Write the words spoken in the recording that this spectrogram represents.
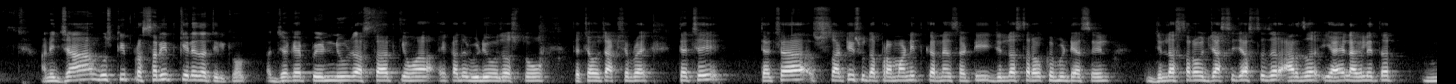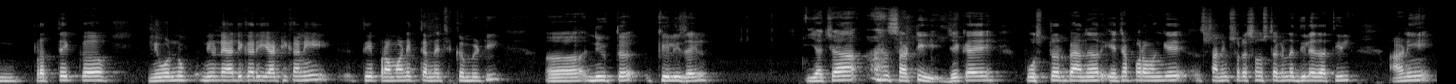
आणि ज्या गोष्टी प्रसारित केल्या जातील किंवा ज्या काही पेड न्यूज असतात किंवा एखादा व्हिडिओज असतो त्याच्यावरचे आक्षेप आहे त्याचे त्याच्यासाठी सुद्धा प्रमाणित करण्यासाठी जिल्हास्तरावर कमिटी असेल. जिल्हास्तरावर जास्तीत जास्त जर अर्ज यायला लागले तर प्रत्येक निवडणूक निर्णय अधिकारी या ठिकाणी ते प्रमाणित करण्याची कमिटी नियुक्त केली जाईल. याच्यासाठी जे काय पोस्टर बॅनर याच्या परवानगी स्थानिक स्वराज्य संस्थेकडनं दिल्या जातील. आणि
